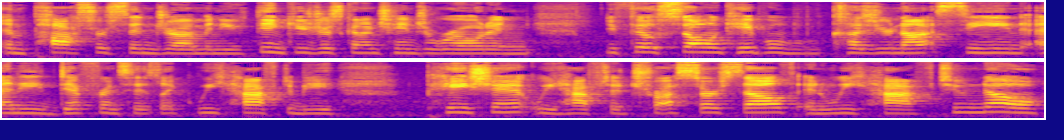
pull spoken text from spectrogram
imposter syndrome and you think you're just going to change the world and you feel so incapable because you're not seeing any differences. Like we have to be patient. We have to trust ourselves, and we have to know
